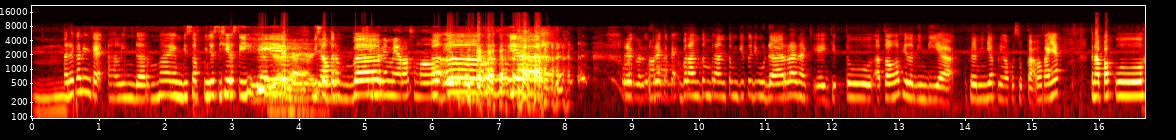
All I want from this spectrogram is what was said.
Hmm, ada kan yang kayak Haling Dharma yang bisa punya sihir-sihir Iya, iya, iya. bisa Yang terbang. sihirnya merah sama Heeh, biru. Iya mereka, mereka kayak berantem berantem gitu di udara nah kayak gitu. Atau enggak film India. Film India paling aku suka. Makanya kenapa aku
